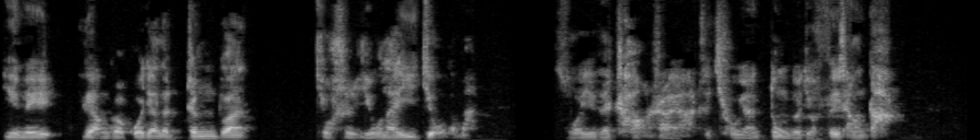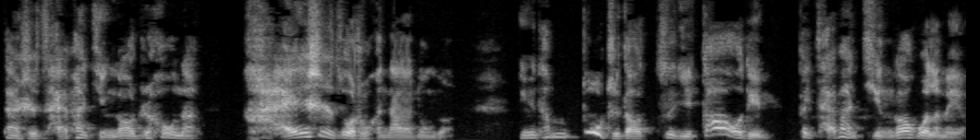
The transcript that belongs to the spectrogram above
因为两个国家的争端。就是由来已久的嘛，所以在场上呀，这球员动作就非常大。但是裁判警告之后呢，还是做出很大的动作，因为他们不知道自己到底被裁判警告过了没有，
